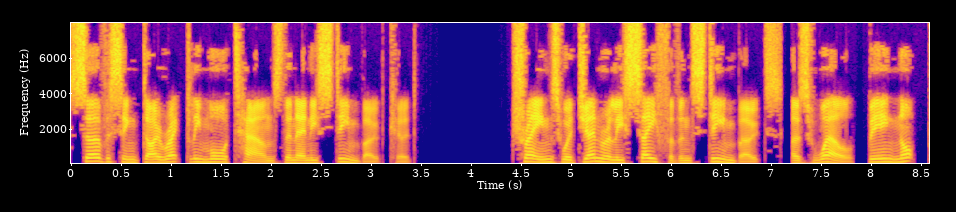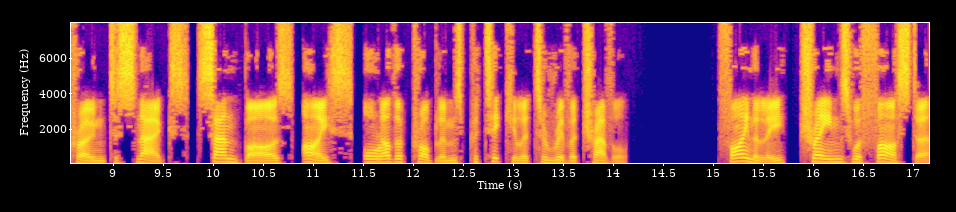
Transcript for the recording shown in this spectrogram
servicing directly more towns than any steamboat could. Trains were generally safer than steamboats, as well, being not prone to snags, sandbars, ice, or other problems particular to river travel. Finally, trains were faster,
